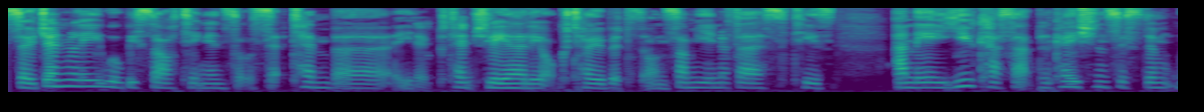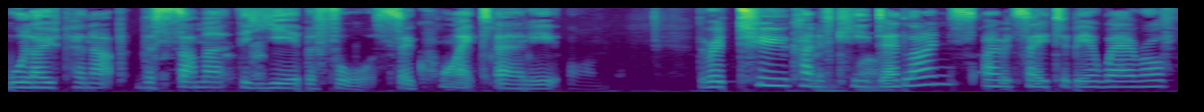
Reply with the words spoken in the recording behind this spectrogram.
So generally we'll be starting in sort of September, you know, potentially early October on some universities. And the UCAS application system will open up the summer the year before. So quite early on. There are two kind of key deadlines I would say to be aware of.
